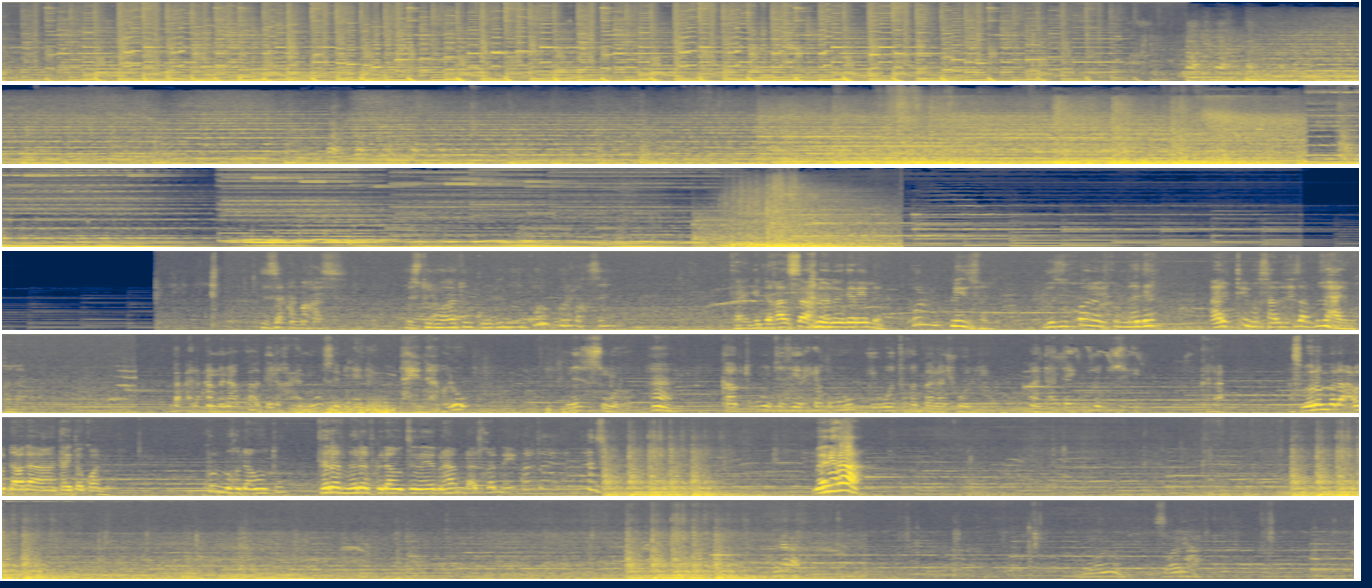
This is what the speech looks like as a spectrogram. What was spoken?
ምስቲ ልዋቱ ቁንዕን ቁርቁር ረኽሰን እንታይ ግድኻ ዝሰኣኖ ነገር የለን ኩሉ እዩ ዝፈልጥ ብዝኾነ ይኹን ነገር ኣርጢሙ ክሳብ ዝሕዛብ ብዙሕ ኣይምኸላ በዓል ዓመና እኳ ገለ ክዓምዎ ሰሚዐ ነይሩ እንታይ እንዳበሉ ነዚ ስሙሮ ካብ ጥቕሙ እንተዘይርሒቑዎ ህይወቱ ከበላሽወሉ እዩ ኣንታ እንታይ ክብሎ ብዙሕ እዩ ከላ ኣስመሮም በላ ዓውዳ ዳ እንታይ ጠቋ ኣሎ ኩሉ ክዳውንቱ ተረፍ መረፍ ክዳውንቲ ናይ እብርሃም እንዳተኸድነ እዩ መርጠ مانغا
